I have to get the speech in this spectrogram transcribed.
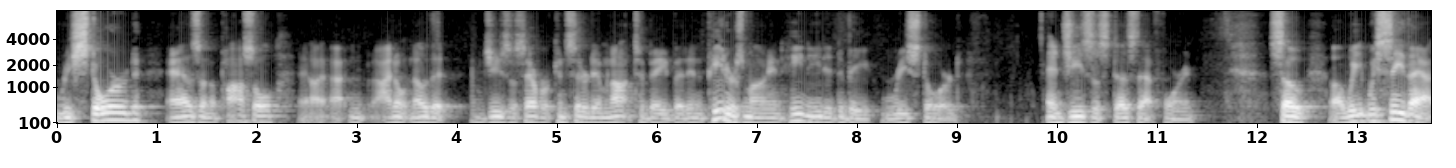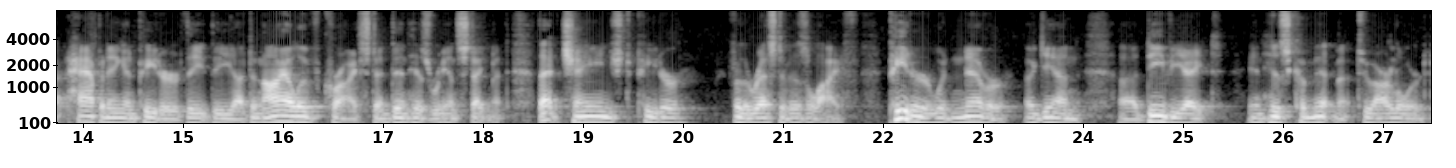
restored as an apostle. I, I don't know that Jesus ever considered him not to be, but in Peter's mind, he needed to be restored. And Jesus does that for him. So uh, we, we see that happening in Peter, the, the uh, denial of Christ and then his reinstatement. That changed Peter for the rest of his life. Peter would never again uh, deviate in his commitment to our Lord.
